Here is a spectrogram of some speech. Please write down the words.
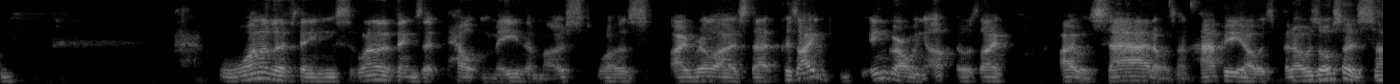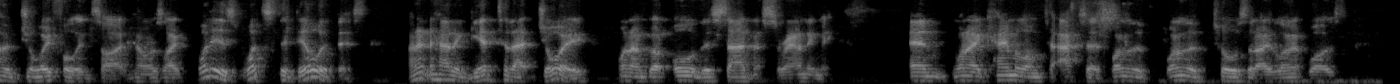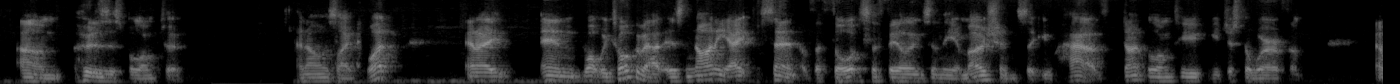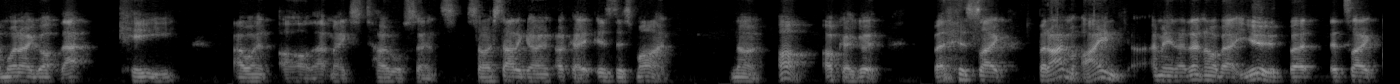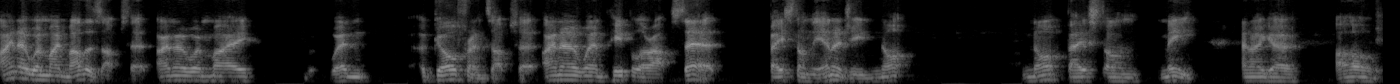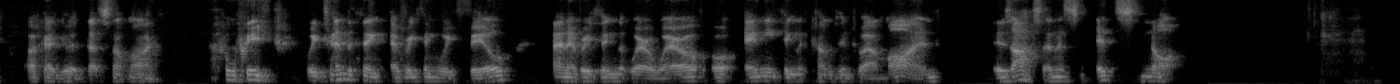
one of the things one of the things that helped me the most was i realized that because i in growing up it was like i was sad i was unhappy i was but i was also so joyful inside and i was like what is what's the deal with this? I don't know how to get to that joy when i've got all of this sadness surrounding me. And when i came along to access one of the one of the tools that i learned was um, who does this belong to? And i was like what and I and what we talk about is 98% of the thoughts, the feelings, and the emotions that you have don't belong to you. You're just aware of them. And when I got that key, I went, oh, that makes total sense. So I started going, okay, is this mine? No. Oh, okay, good. But it's like, but I'm, I, I mean, I don't know about you, but it's like, I know when my mother's upset. I know when my, when a girlfriend's upset. I know when people are upset based on the energy, not not based on me. And I go, oh, okay, good. That's not mine. we we tend to think everything we feel and everything that we're aware of, or anything that comes into our mind, is us, and it's it's not.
